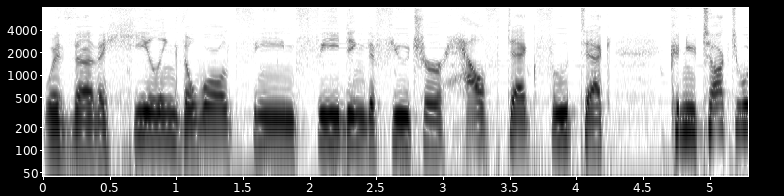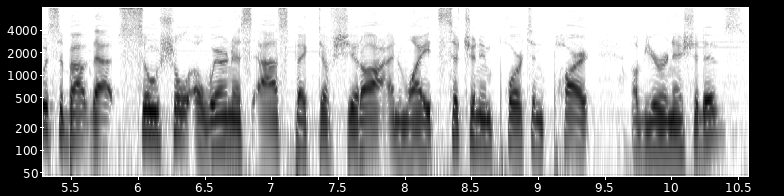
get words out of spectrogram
with uh, the healing the world theme, feeding the future, health tech, food tech. Can you talk to us about that social awareness aspect of Sheraa and why it's such an important part of your initiatives?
